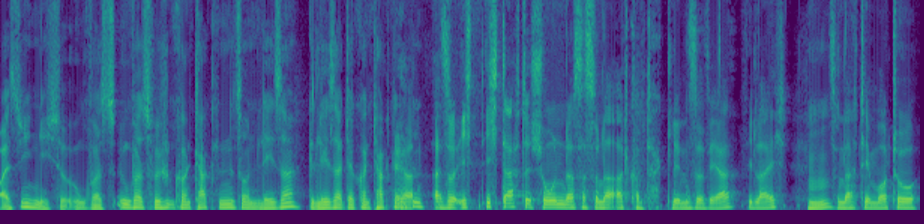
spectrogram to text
weiß ich nicht, so irgendwas, irgendwas zwischen Kontaktlinse und Laser, gelaserte Ja, Kontaktlinsen. also ich, ich dachte schon, dass das so eine Art Kontaktlinse wäre, vielleicht. Hm. So nach dem Motto,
